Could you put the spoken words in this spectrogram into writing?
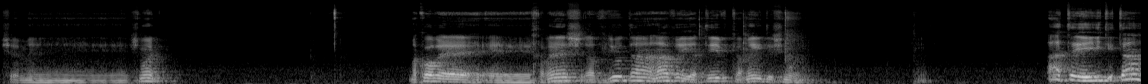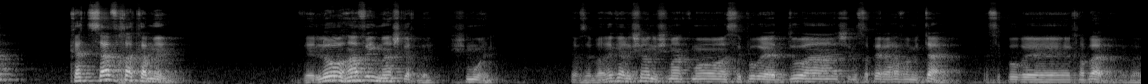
בשם אה, שמואל. מקור אה, חמש, רב יהודה הווה יתיב קמי דשמואל. את היית איתה קצבך קמי, ולא הווה משגח בי, שמואל. עכשיו זה ברגע הראשון נשמע כמו הסיפור הידוע שמספר הרב אמיתי, הסיפור אה, חב"ד, אבל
